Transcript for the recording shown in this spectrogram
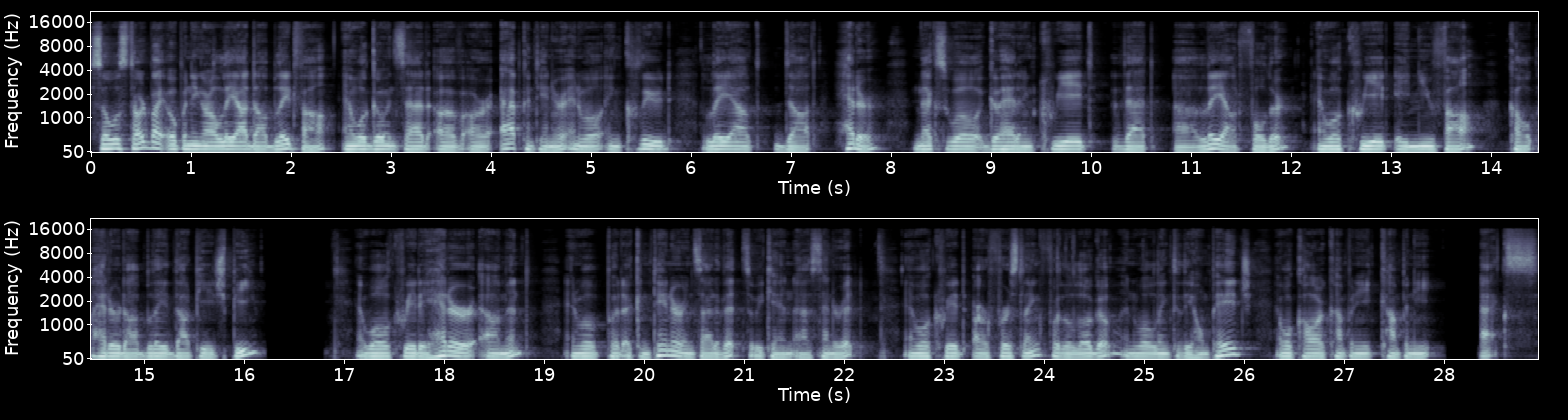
So we'll start by opening our layout.blade file and we'll go inside of our app container and we'll include layout.header. Next, we'll go ahead and create that uh, layout folder and we'll create a new file called header.blade.php and we'll create a header element and we'll put a container inside of it so we can uh, center it. And we'll create our first link for the logo and we'll link to the home page and we'll call our company company X.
